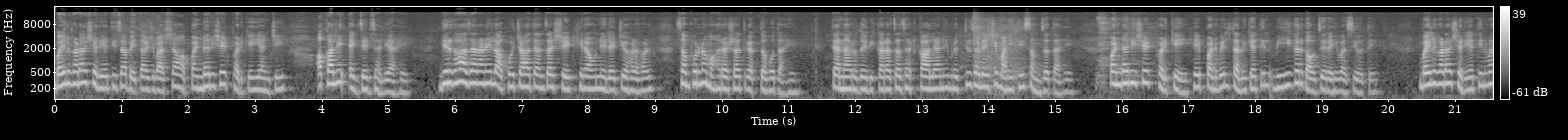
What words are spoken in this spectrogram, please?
बैलगाडा शर्यतीचा बेताज बादशाह पंढरी शेठ फडके यांची अकाली एक्झिट झाली आहे. दीर्घ आजाराने लाखो चाहत्यांचा शेठ हिरावून नेल्याची हळहळ संपूर्ण महाराष्ट्रात व्यक्त होत आहे. त्यांना हृदयविकाराचा झटका आल्याने मृत्यू झाल्याची माहिती समजत आहे. पंढरी शेठ फडके हे पनवेल तालुक्यातील विहिगर गावचे रहिवासी होते. बैलगाडा शर्यतींवर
